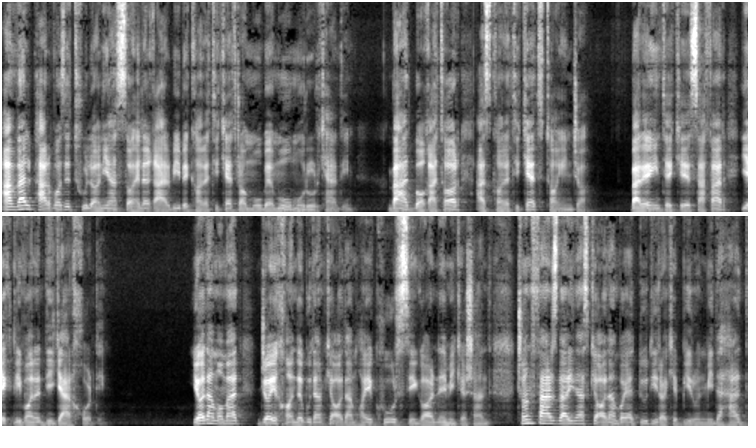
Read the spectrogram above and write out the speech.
اول پرواز طولانی از ساحل غربی به کانتیکت را مو به مو مرور کردیم. بعد با قطار از کانتیکت تا اینجا. برای این تکه سفر یک لیوان دیگر خوردیم. یادم آمد جایی خوانده بودم که آدمهای کور سیگار نمی‌کشند چون فرض بر این است که آدم باید دودی را که بیرون می‌دهد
